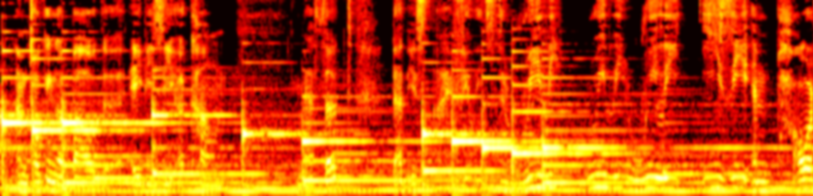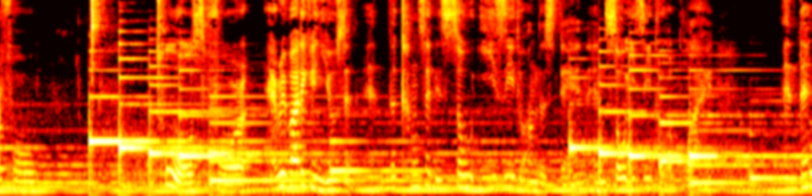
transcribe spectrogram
I'm talking about the ABC account method. That is, I feel it's really, really, really easy and powerful. Tools for everybody can use it. And the concept is so easy to understand and so easy to apply. And then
